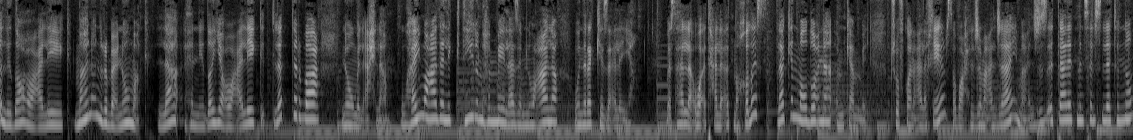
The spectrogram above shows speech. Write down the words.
يلي ضاعوا عليك ما ربع نومك. لا هني ضيعوا عليك ثلاث أرباع نوم الأحلام. وهي معادلة كتير مهمة لازم نوعالها ونركز عليها. بس هلأ وقت حلقتنا خلص لكن موضوعنا مكمل. بشوفكن على خير. صباح الجمعة الجاي مع الجزء الثالث من سلسلة النوم.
